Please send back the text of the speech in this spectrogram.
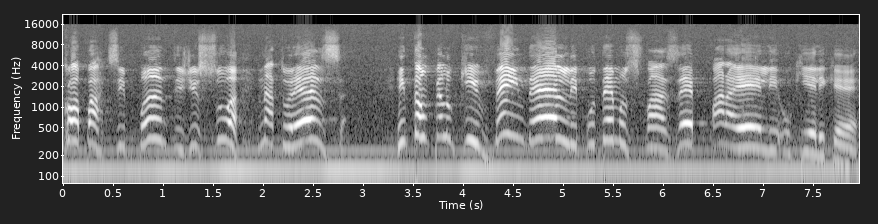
coparticipantes de Sua natureza, então, pelo que vem dele, podemos fazer para Ele o que Ele quer.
